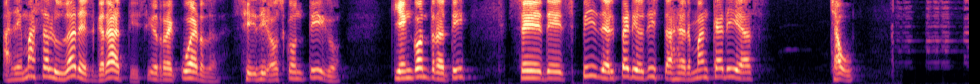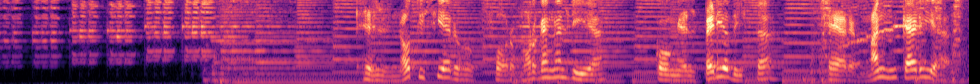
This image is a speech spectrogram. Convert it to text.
Además, saludar es gratis y recuerda, si Dios contigo, ¿quién contra ti? Se despide el periodista Germán Carías. Chau. El noticiero For Morgan al Día con el periodista Germán Carías.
